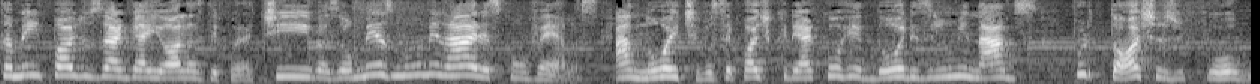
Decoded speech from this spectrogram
também pode usar gaiolas decorativas ou mesmo luminárias com velas. À noite, você pode criar corredores iluminados por tochas de fogo.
